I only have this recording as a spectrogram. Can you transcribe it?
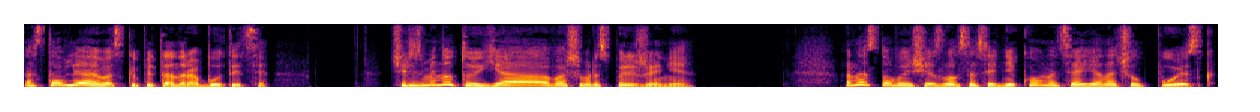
«Оставляю вас, капитан, работайте. Через минуту я в вашем распоряжении». Она снова исчезла в соседней комнате, а я начал поиск.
